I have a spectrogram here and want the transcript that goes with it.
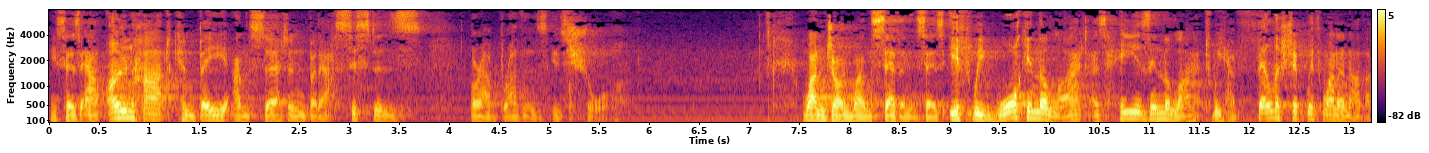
He says our own heart can be uncertain, but our sisters or our brothers is sure. 1 John 1 7 says, If we walk in the light as he is in the light, we have fellowship with one another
